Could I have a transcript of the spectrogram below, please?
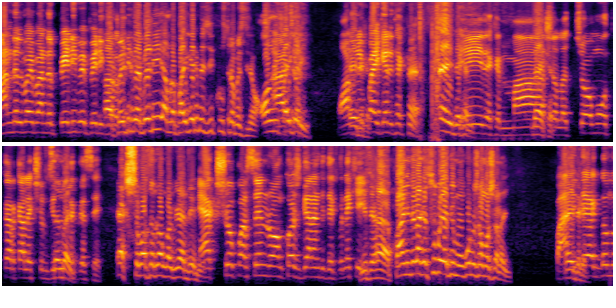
বান্ডেল বাই বান্ডেল পেডি বাই পেডি পেডি বাই পেডি আমরা পাইকারি বেশি খুচরা বেশি না অনলি পাইকারি। অনলি পাইকারি থাকবে। হ্যাঁ, এই দেখেন। এই দেখেন মাশাআল্লাহ চমৎকার কালেকশন কিন্তু থাকতেছে। 100 বছর রং গ্যারান্টি 100% রং কস গ্যারান্টি থাকবে নাকি? হ্যাঁ পানি দিলাকে সুবাই দিব কোনো সমস্যা নাই। পানিতে একদম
